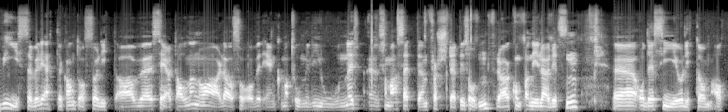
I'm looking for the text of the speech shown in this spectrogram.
viser vel i etterkant også litt av eh, seertallene. Nå er det altså over 1,2 millioner eh, som har sett den første episoden fra Kompani Lauritzen. Eh, og det sier jo litt om at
